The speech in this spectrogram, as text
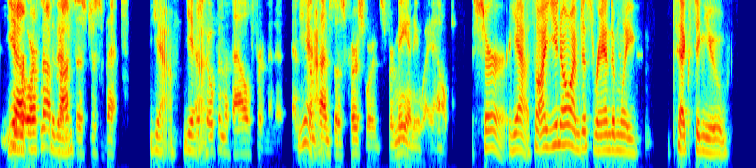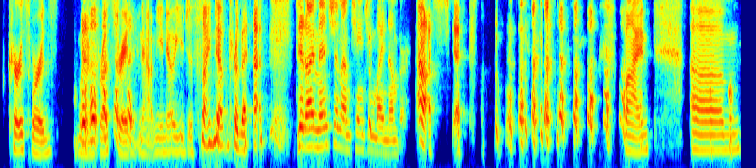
Yeah or if not them. process just vent Yeah. Yeah. just open the valve for a minute and Yeah. sometimes those curse words for me anyway help Sure. Yeah. So I you know I'm just randomly texting you curse words when I'm frustrated now. You know you just signed up for that. did i mention i'm changing my number oh shit. Fine. Um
